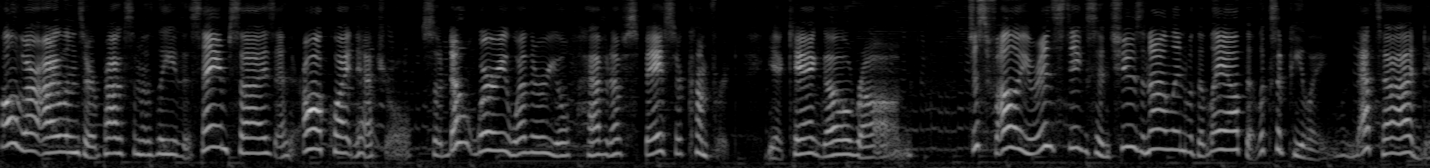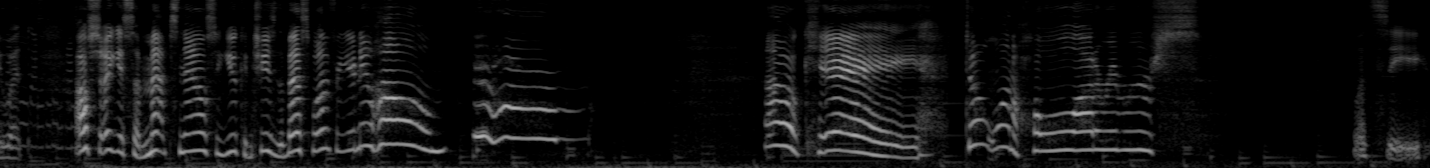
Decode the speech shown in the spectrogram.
all of our islands are approximately the same size and they're all quite natural, so don't worry whether you'll have enough space or comfort. You can't go wrong. Just follow your instincts and choose an island with a layout that looks appealing. That's how I do it. I'll show you some maps now so you can choose the best one for your new home. Home! Okay. Don't want a whole lot of rivers. Let's see.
